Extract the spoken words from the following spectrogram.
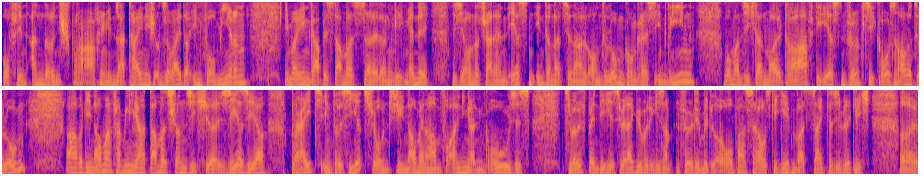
oft in anderen Sprachen, in Lateinisch und so weiter informieren. Immerhin gab es damals äh, dann gegen Ende des Jahrhunderts schon einen ersten internationalen Ornithologenkongress in Wien, wo man sich dann mal traf, die ersten 50 großen Ornithologen. Aber die Naumann-Familie hat damals schon sich äh, sehr, sehr breit interessiert und die Naumänner haben vor allen Dingen ein großes zwölfbändiges Werk über die gesamten Vögel Mitteleuropas Europas herausgegeben, was zeigt, dass sie wirklich äh,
